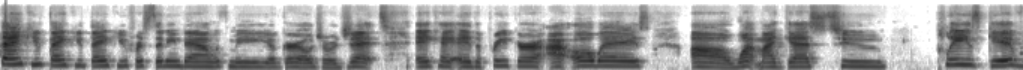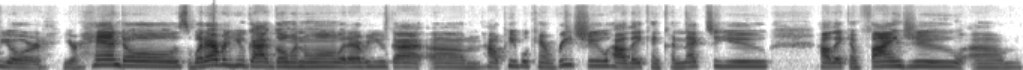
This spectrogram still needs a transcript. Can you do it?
thank you, thank you, thank you for sitting down with me, your girl Georgette, aka the Preaker. I always uh, want my guests to please give your your handles, whatever you got going on, whatever you got, um, how people can reach you, how they can connect to you, how they can find you. Um,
